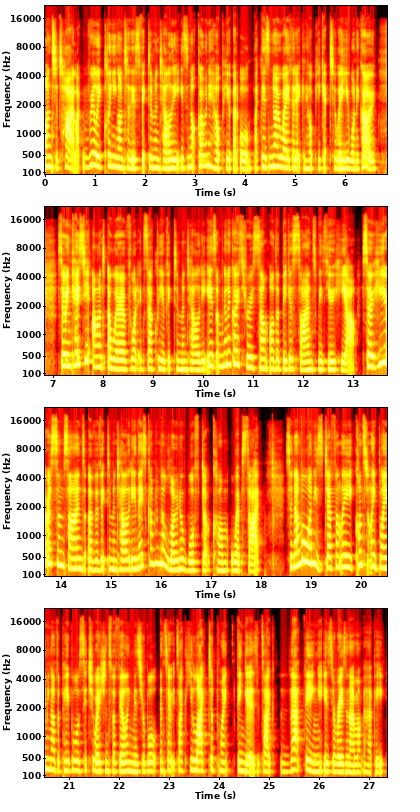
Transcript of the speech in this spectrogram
onto tight, like really clinging onto this victim mentality is not going to help you at all. Like there's no way that it can help you get to where you want to go. So in case you aren't aware of what exactly a victim mentality is, I'm going to go through some of the biggest signs with you here. So here are some signs of a victim mentality and these come from the lonerwolf.com website. So, number one is definitely constantly blaming other people or situations for feeling miserable. And so it's like you like to point fingers. It's like that thing is the reason I'm not happy.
